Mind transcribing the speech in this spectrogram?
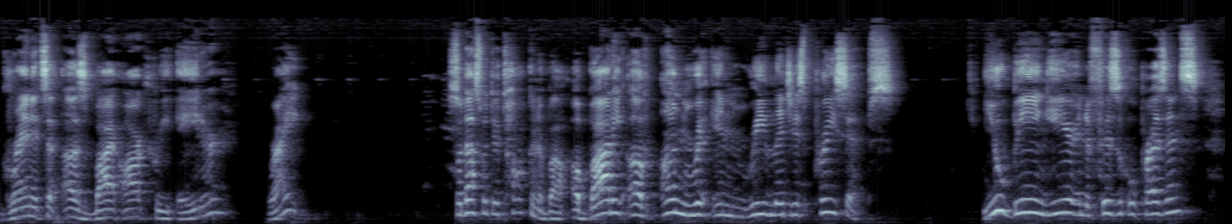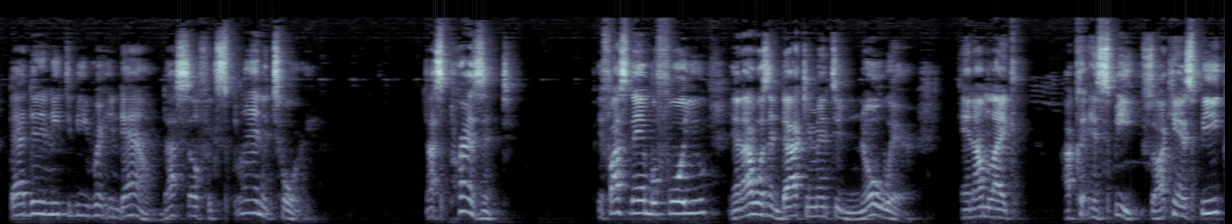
granted to us by our creator, right? So that's what they're talking about. A body of unwritten religious precepts. You being here in the physical presence, that didn't need to be written down. That's self explanatory. That's present. If I stand before you and I wasn't documented nowhere, and I'm like, I couldn't speak, so I can't speak,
